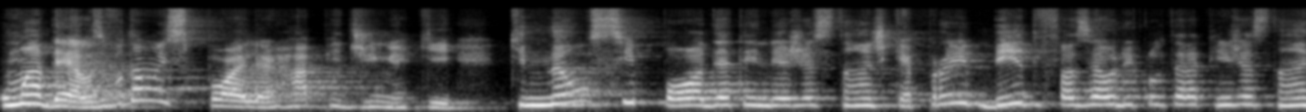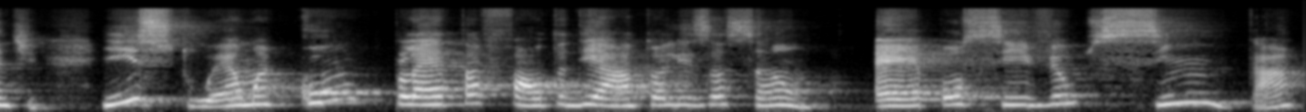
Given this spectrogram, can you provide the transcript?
Uma delas, vou dar um spoiler rapidinho aqui, que não se pode atender gestante, que é proibido fazer auriculoterapia em gestante. Isto é uma completa falta de atualização. É possível sim, tá?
